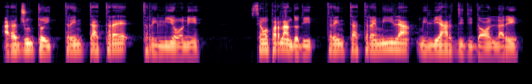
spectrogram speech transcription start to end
ha raggiunto i 33 trilioni. Stiamo parlando di 33 mila miliardi di dollari,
